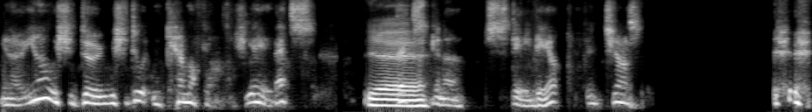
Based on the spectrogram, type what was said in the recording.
You know, you know what we should do? We should do it in camouflage. Yeah, that's Yeah. that's gonna stand out. It just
